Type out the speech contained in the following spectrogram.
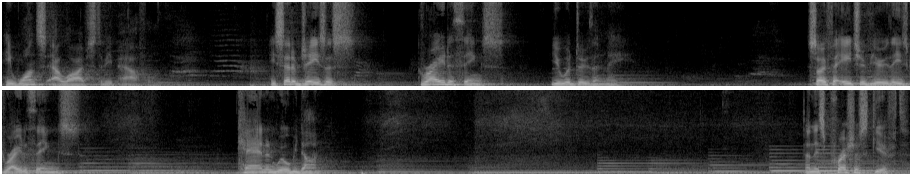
He wants our lives to be powerful. He said of Jesus, Greater things you would do than me. So, for each of you, these greater things can and will be done. and this precious gift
